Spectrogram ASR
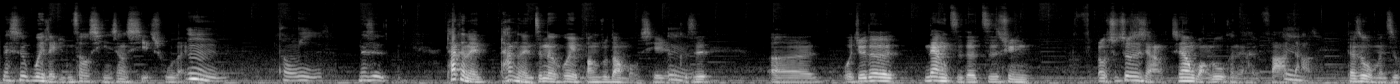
那是为了营造形象写出来的，嗯，同意。那是他可能他可能真的会帮助到某些人，嗯可是呃，我觉得那样子的资讯，我就就是想，现在网络可能很发达，嗯但是我们只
